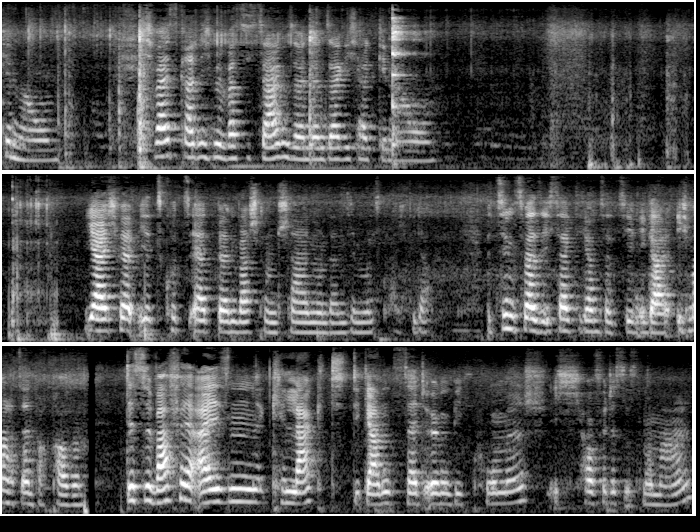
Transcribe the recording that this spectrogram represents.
Genau. Ich weiß gerade nicht mehr, was ich sagen soll, dann sage ich halt genau. Ja, ich werde jetzt kurz Erdbeeren waschen und schneiden und dann sehen wir uns gleich wieder. Beziehungsweise ich sage die ganze Zeit 10, egal. Ich mache jetzt einfach Pause. Das Waffeleisen klackt die ganze Zeit irgendwie komisch. Ich hoffe, das ist normal.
